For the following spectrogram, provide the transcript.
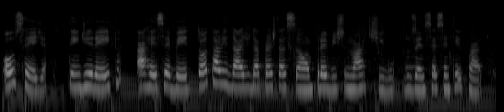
ou seja, tem direito a receber totalidade da prestação prevista no artigo 264.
